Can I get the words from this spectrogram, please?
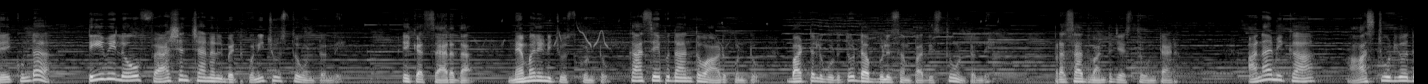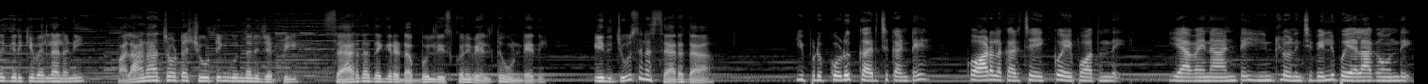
చేయకుండా టీవీలో ఫ్యాషన్ ఛానల్ పెట్టుకుని చూస్తూ ఉంటుంది. ఇక శారద నెమలిని చూసుకుంటూ కాసేపు దాంతో ఆడుకుంటూ బట్టలు గుడుతూ డబ్బులు సంపాదిస్తూ ఉంటుంది. ప్రసాద్ వంట చేస్తూ ఉంటాడు. అనామిక ఆ స్టూడియో దగ్గరికి వెళ్ళాలని పలానా చోట షూటింగ్ ఉందని చెప్పి శారద దగ్గర డబ్బులు తీసుకుని వెళ్తూ ఉండేది. ఇది చూసిన శారద ఇప్పుడు కొడుకు ఖర్చు కంటే కోడల ఖర్చే ఎక్కువ అయిపోతుంది ఏవైనా అంటే ఇంట్లో నుంచి వెళ్ళిపోయేలాగా ఉంది.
